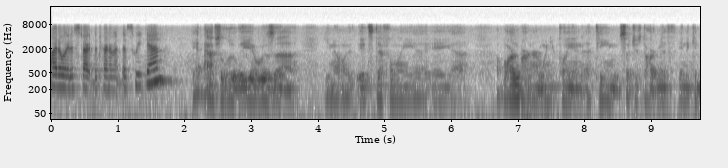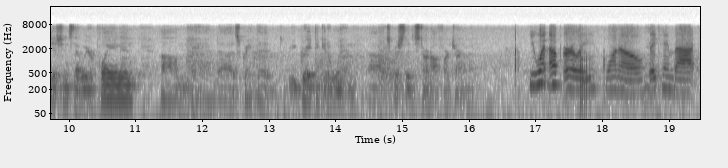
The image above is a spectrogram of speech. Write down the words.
Quite a way to start the tournament this weekend. Yeah, absolutely. It was, uh, you know, it, it's definitely a, a, uh, a barn burner when you're playing a team such as Dartmouth in the conditions that we were playing in. Um, and uh, it's great to great to get a win, uh, especially to start off our tournament. You went up early, 1-0. They came back,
